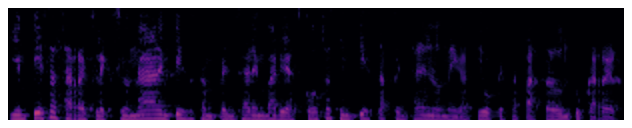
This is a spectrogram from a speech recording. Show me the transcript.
y empiezas a reflexionar, empiezas a pensar en varias cosas y empiezas a pensar en lo negativo que te ha pasado en tu carrera.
